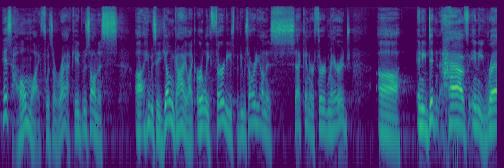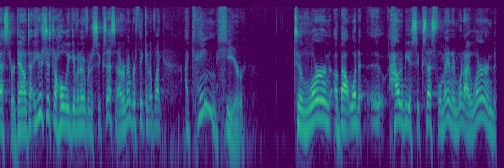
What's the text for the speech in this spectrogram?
his home life was a wreck. He was on his uh, he was a young guy, like early 30s, but he was already on his second or third marriage. Uh, and he didn't have any rest or downtime. He was just a wholly given over to success. And I remember thinking of like, I came here to learn about what, uh, how to be a successful man. And what I learned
